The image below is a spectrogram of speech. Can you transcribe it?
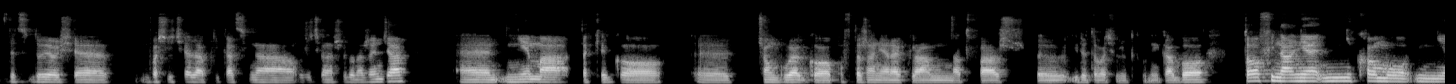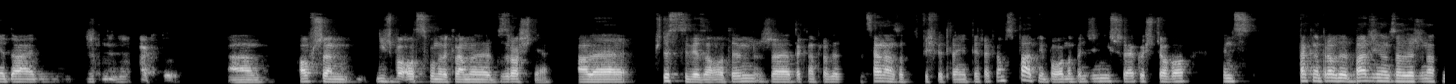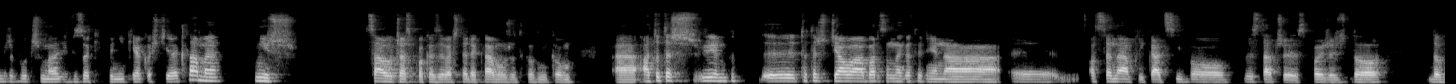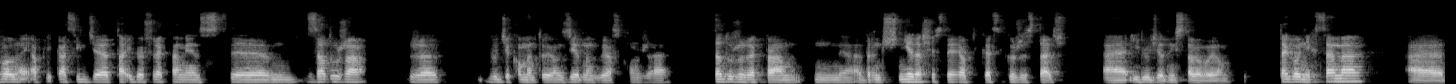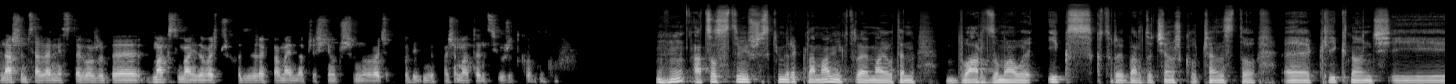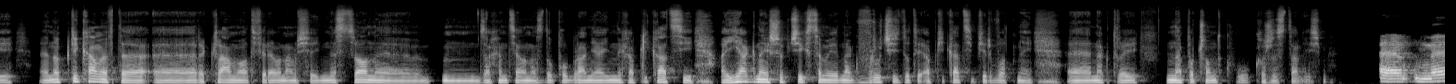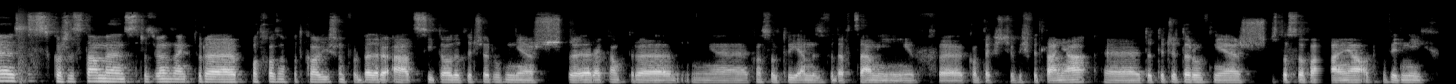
decydują się właściciele aplikacji na użycie naszego narzędzia, e, nie ma takiego e, ciągłego powtarzania reklam na twarz, irytować użytkownika, bo to finalnie nikomu nie da żadnego efektu. Owszem, liczba odsłon reklamy wzrośnie, ale wszyscy wiedzą o tym, że tak naprawdę cena za wyświetlenie tych reklam spadnie, bo ona będzie niższa jakościowo, więc tak naprawdę bardziej nam zależy na tym, żeby utrzymać wysokie wyniki jakości reklamy, niż cały czas pokazywać te reklamy użytkownikom. A to też, y, to też działa bardzo negatywnie na y, ocenę aplikacji, bo wystarczy spojrzeć do dowolnej aplikacji, gdzie ta ilość reklam jest za duża, że ludzie komentują z jedną gwiazdką, że za dużo reklam, mm, wręcz nie da się z tej aplikacji korzystać e, i ludzie odinstalowują. Tego nie chcemy. E, naszym celem jest tego, żeby maksymalizować przychody z reklamy, a jednocześnie utrzymywać odpowiedni poziom atencji użytkowników. Mhm. A co z tymi wszystkimi reklamami, które mają ten bardzo mały X, który bardzo ciężko często e, kliknąć i e, no, klikamy w te e, reklamy, otwierają nam się inne strony, m, zachęcają nas do pobrania innych aplikacji, a jak najszybciej chcemy jednak wrócić do tej aplikacji pierwotnej, e, na której na początku korzystaliśmy. E, my skorzystamy z rozwiązań, które podchodzą pod Coalition for Better Ads i to dotyczy również reklam, które e, konsultujemy z wydawcami w kontekście wyświetlania. E, dotyczy to również stosowania odpowiednich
